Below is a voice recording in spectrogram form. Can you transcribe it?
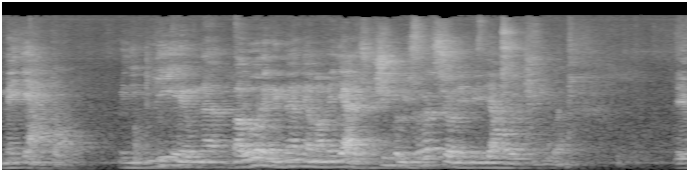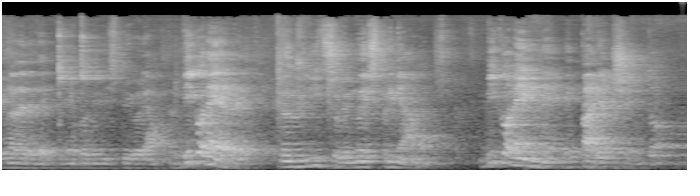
mediato. Quindi lì è un valore che noi andiamo a mediare su 5 misurazioni e dividiamo per 5 è una delle tecniche, poi vi spiego le altre. V con R è un giudizio che noi esprimiamo, V con N è pari a 100,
